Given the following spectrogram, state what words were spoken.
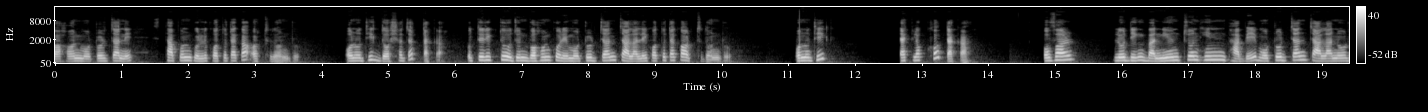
বা হর্ন মোটরযানে স্থাপন করলে কত টাকা? অর্থদণ্ড। অনধিক দশ হাজার টাকা। অতিরিক্ত ওজন বহন করে মোটরযান চালালে কত টাকা অর্থদণ্ড? অনধিক এক লক্ষ টাকা। ওভারলোডিং বা নিয়ন্ত্রণহীনভাবে মোটরযান চালানোর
